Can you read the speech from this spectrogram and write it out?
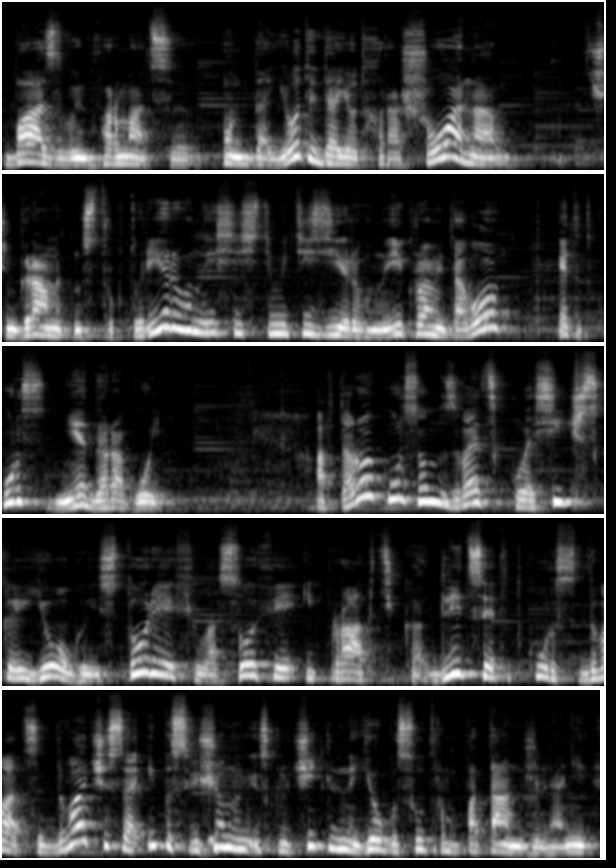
базовую информацию он дает и дает хорошо, она очень грамотно структурирована и систематизирована. И кроме того, этот курс недорогой. А второй курс, он называется «Классическая йога. История, философия и практика». Длится этот курс 22 часа и посвящен он исключительно йога-сутрам Патанджали. Они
